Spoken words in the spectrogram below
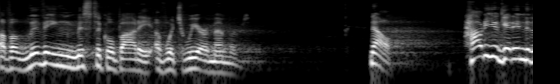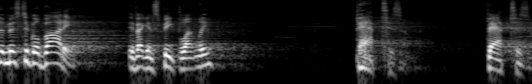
of a living mystical body of which we are members. Now, how do you get into the mystical body? If I can speak bluntly, baptism. Baptism.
